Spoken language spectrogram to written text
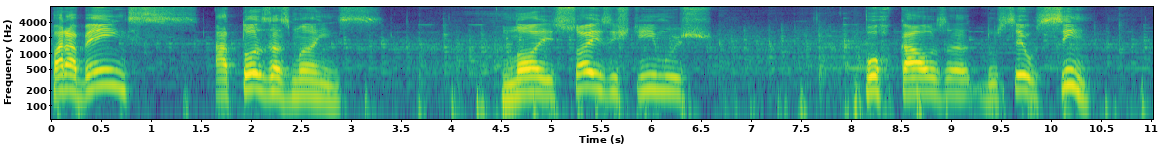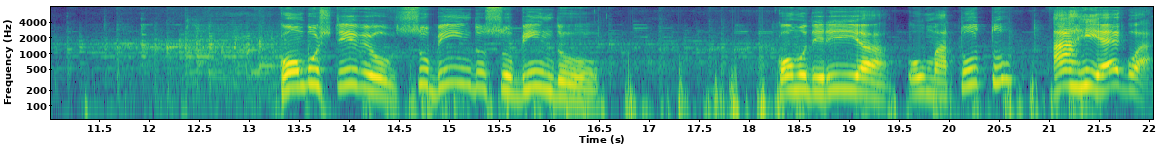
Parabéns a todas as mães. Nós só existimos por causa do seu sim. Combustível subindo, subindo. Como diria o Matuto, a riégua.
